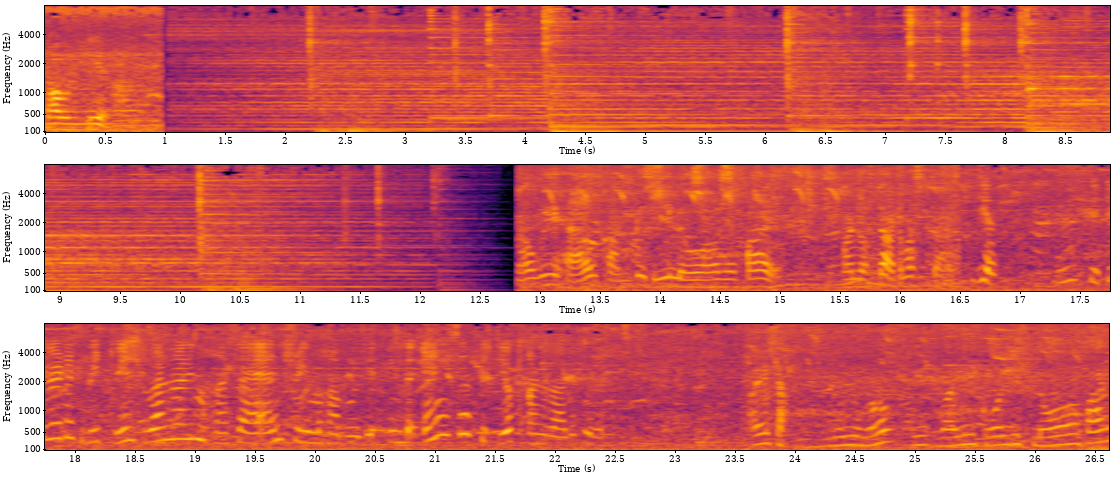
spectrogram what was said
town here. We have come to see Loamopai, one of the Atamasthana. Yes, this is situated between Ruwanwali Mahasaya and Sri Mahabodhi in the ancient city of Anuradhapura. Aisha, do you know why we call this Loamopai?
